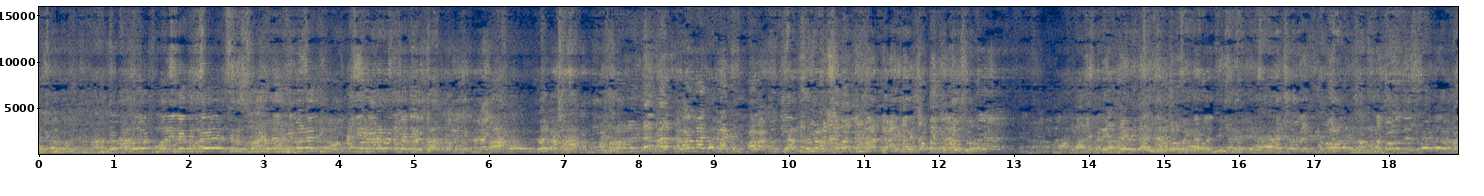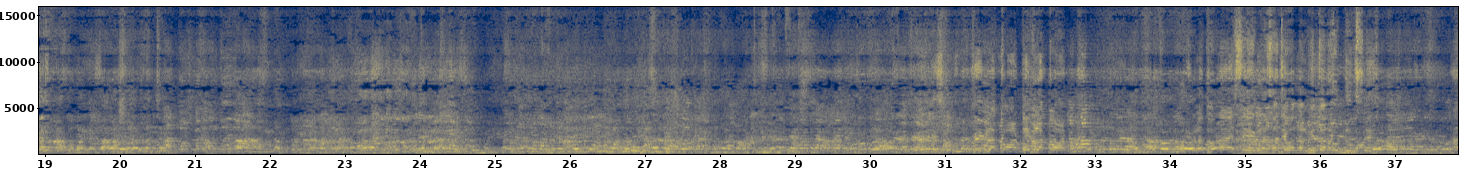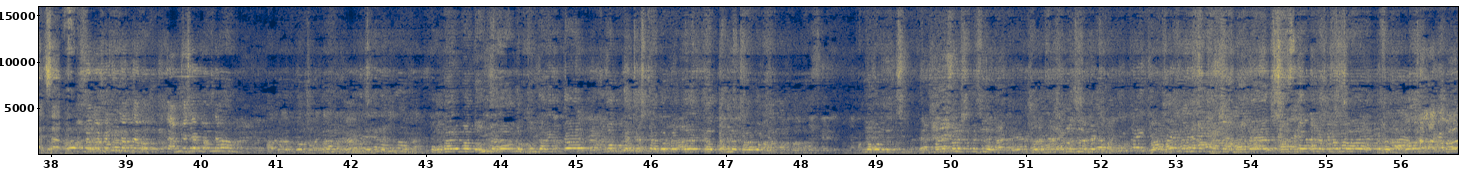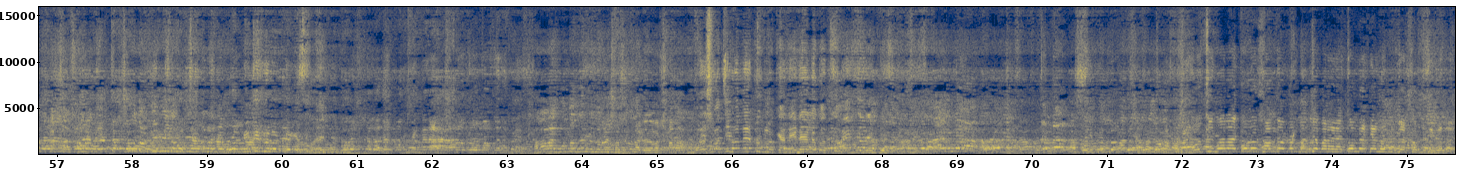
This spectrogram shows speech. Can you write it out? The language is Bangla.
শেল্টার বর্তমানে কে শেল্টার দেয় এমন টাকা নিয়ে হতে যাও তারা তো আমাকে ইয়ে দুশো মারা শালা কোনো অংশের বাড়ি চলবে না কুলঙ্গা না না ওদের দরকারই নেই এগুলা কট এগুলা কট এগুলা ধরা আছে এগুলা সচিবালয়ের ভিতরে ঢুকছে। আচ্ছা ওদের মতো যারা দখলদারিত্ব করতে চেষ্টা করবে তাদের কাউকে আমরা ছাড়বো না। আমরা বলে দিচ্ছি। এরা সরকারের সাথে ছিল না এরা সরকারের সাথে ছিল সেই সময় আমাদের স্বাস্থ্য সচিবালয়ে ঢুকলো কেন? এটা হলো কথা সচিবালয় কোনো সংগঠন ঢুকতে পারে না। তোমরা কেন ঢুকলে সচিবালয়?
